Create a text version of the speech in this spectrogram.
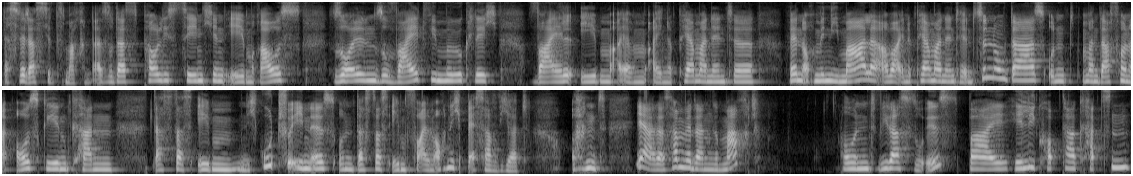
dass wir das jetzt machen. Also, dass Paulis Zähnchen eben raus sollen, so weit wie möglich, weil eben ähm, eine permanente, wenn auch minimale, aber eine permanente Entzündung da ist und man davon ausgehen kann, dass das eben nicht gut für ihn ist und dass das eben vor allem auch nicht besser wird. Und ja, das haben wir dann gemacht. Und wie das so ist bei Helikopterkatzen,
